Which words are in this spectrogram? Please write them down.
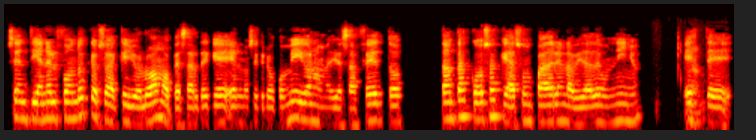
sentía en el fondo que, o sea, que yo lo amo a pesar de que él no se crió conmigo, no me dio ese afecto, tantas cosas que hace un padre en la vida de un niño. Claro. Este,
